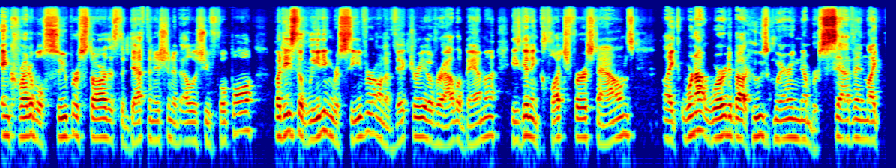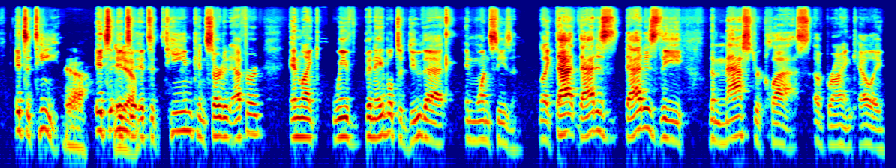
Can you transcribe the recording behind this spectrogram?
incredible superstar that's the definition of LSU football, but he's the leading receiver on a victory over Alabama. He's getting clutch first downs. Like we're not worried about who's wearing number seven. Like it's a team. Yeah. It's it's yeah. A, it's a team concerted effort. And like we've been able to do that in one season. Like that that is that is the the master class of Brian Kelly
